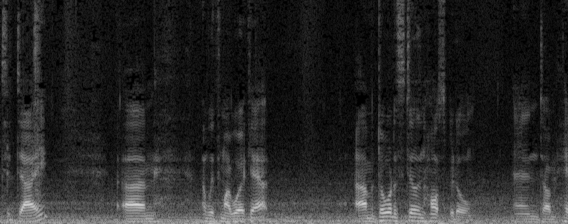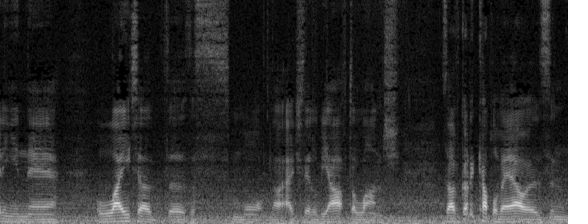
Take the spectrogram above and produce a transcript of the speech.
today um, with my workout. Uh, my daughter's still in hospital, and I'm heading in there later the, the small. No, actually, it'll be after lunch so I've got a couple of hours, and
